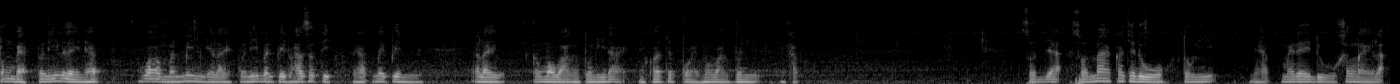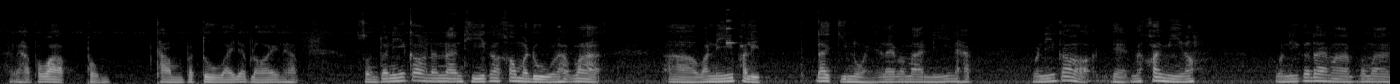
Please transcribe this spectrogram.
ตรงแบตตัวนี้เลยนะครับ ว่ามันไม่มีอะไรตัวนี้มันเป็นพลาสติกนะครับไม่เป็นอะไรก็มาวางตัวนี้ได้เดี๋ยวก็จะปล่อยมาวางตัวนี้นะครับส่วนใหญ่ส่วนมากก็จะดูตรงนี้นะครับไม่ได้ดูข้างในละนะครับ เพราะว่าผมทำประตูไว้เรียบร้อยนะครับ ส่วนตัวนี้ก็นานๆทีก็เข้ามาดูนะครับว่าวันนี้ผลิตได้กี่หน่วยอะไรประมาณนี้นะครับ วันนี้ก็แดดไม่ค่อยมีเนาะวันนี้ก็ได้มาประมาณ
